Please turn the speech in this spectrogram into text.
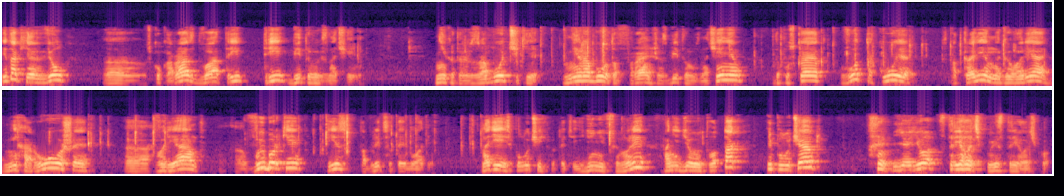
Итак, я ввел Э, сколько? Раз, два, три, три битовых значения. Некоторые разработчики, не работав раньше с битовым значением, допускают вот такое, откровенно говоря, нехороший э, вариант э, выборки из таблицы Table 1. Надеясь получить вот эти единицы и нули, они делают вот так и получают ее стрелочку и стрелочку.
